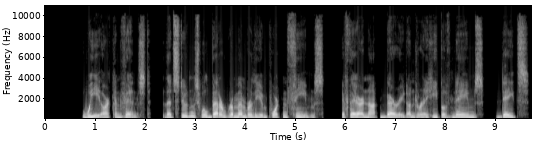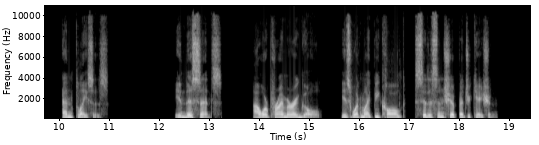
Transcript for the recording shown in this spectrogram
We are convinced that students will better remember the important themes if they are not buried under a heap of names, dates, and places. In this sense, our primary goal is what might be called citizenship education.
